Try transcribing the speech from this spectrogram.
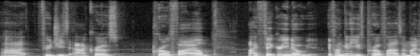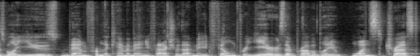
uh, Fuji's Acros profile. I figure, you know, if I'm gonna use profiles, I might as well use them from the camera manufacturer that made film for years. They're probably ones to trust.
